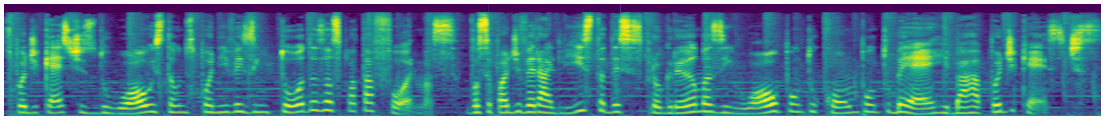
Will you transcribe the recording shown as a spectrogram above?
Os podcasts do UOL estão disponíveis em todas as plataformas. Você pode ver a lista desses programas em uol.com.br/podcasts.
